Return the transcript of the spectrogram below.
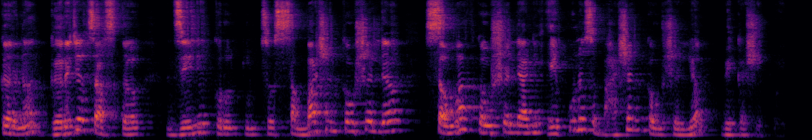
करणं गरजेचं असतं जेणेकरून तुमचं संभाषण कौशल्य संवाद कौशल्य आणि एकूणच भाषण कौशल्य विकसित होईल.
